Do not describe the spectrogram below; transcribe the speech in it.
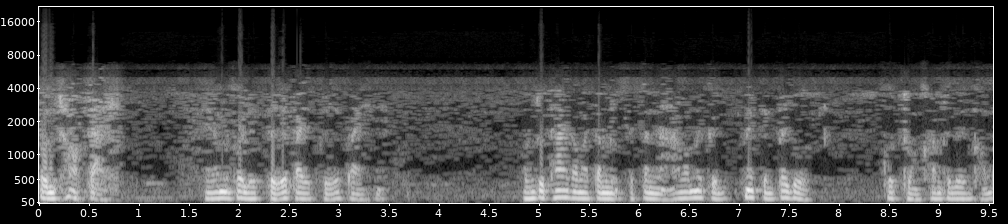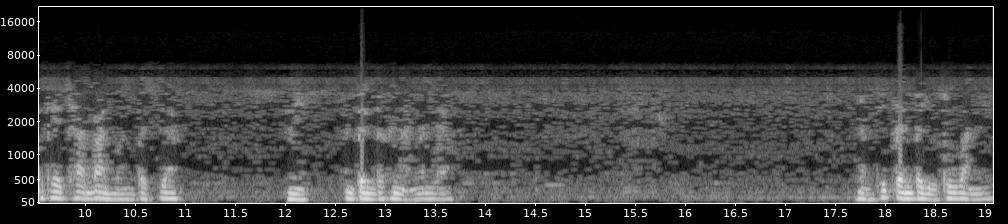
ตนชอบใจแล้วมันก็เลยเผลอไปเผลอไป ผลสุดท้ายก็มาตำหนิศาสนาว่าไม่เกินไม่เป็นประโยชน์กดถ่วงความเจริญของประเทศชาติบ้านเมืองไปเสียนี่ มันเป็นไปขนาดนั้นแล้ว อย่างที่เป็นไปอยู่ทุกวันนี้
